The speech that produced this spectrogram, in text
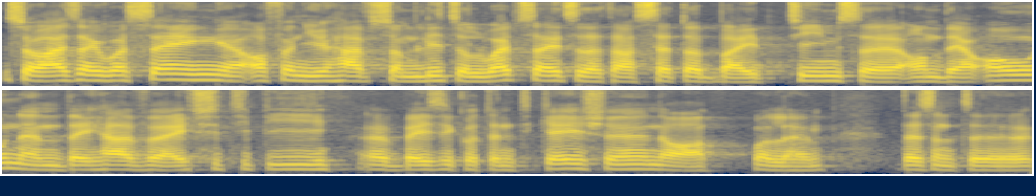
so as I was saying, uh, often you have some little websites that are set up by teams uh, on their own and they have HTTP basic authentication or, well, um, doesn't, uh,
